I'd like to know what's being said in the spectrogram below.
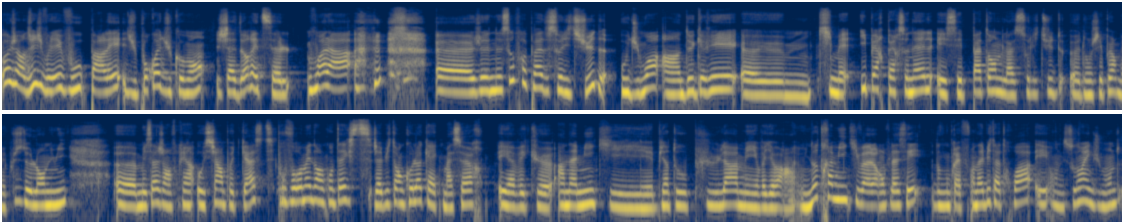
Aujourd'hui, je voulais vous parler du pourquoi du comment. J'adore être seule. Voilà. euh, je ne souffre pas de solitude, ou du moins à un degré euh, qui m'est hyper personnel, et c'est pas tant de la solitude euh, dont j'ai peur, mais plus de l'ennui. Euh, mais ça, j'en ferai aussi un podcast. Pour vous remettre dans le contexte, j'habite en coloc avec ma sœur et avec euh, un ami qui est bientôt plus là, mais il va y avoir un- une autre amie qui va la remplacer. Donc bref, on habite à trois et on est souvent avec du monde.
